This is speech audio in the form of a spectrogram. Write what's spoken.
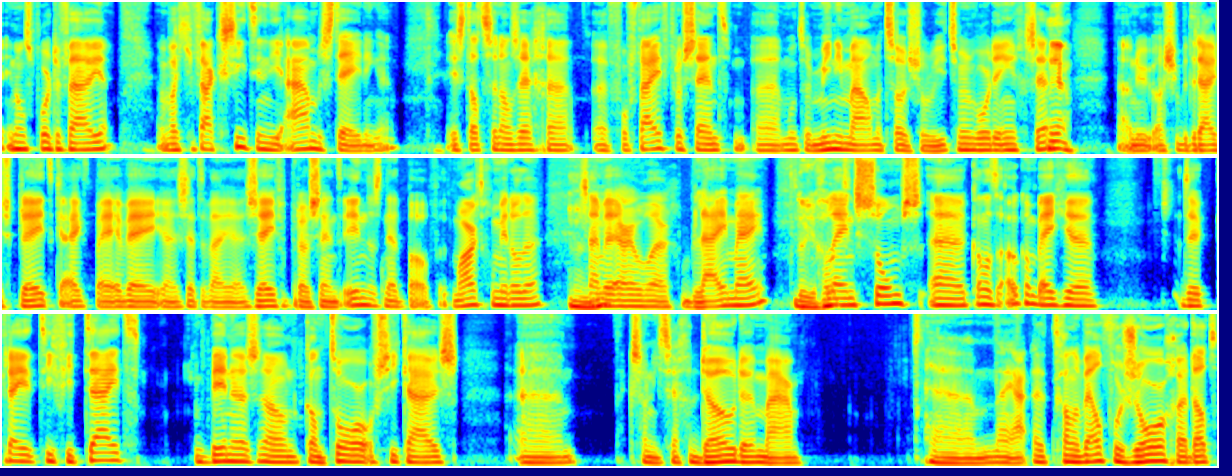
in ons portefeuille. En wat je vaak ziet in die aanbestedingen, is dat ze dan zeggen voor 5% eh, moet er minimaal met social return worden ingezet. Ja. Nou, nu als je bedrijfsbreed kijkt, bij EW zetten wij eh, 7% in. Dat is net boven het marktgemiddelde. Daar zijn we er heel erg blij mee. Doe je goed. Alleen soms kan het ook een beetje de creativiteit binnen zo'n kantoor of ziekenhuis, eh, ik zou niet zeggen doden, maar eh, nou ja, het kan er wel voor zorgen dat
